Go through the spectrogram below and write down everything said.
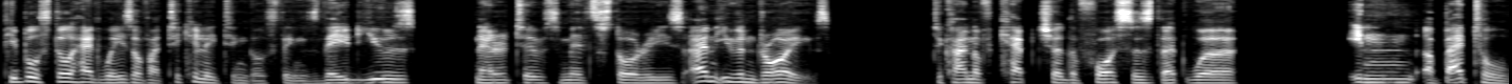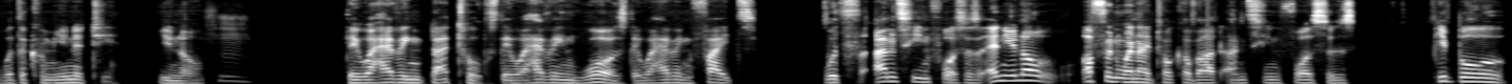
people still had ways of articulating those things. They'd use narratives, myths, stories, and even drawings to kind of capture the forces that were in a battle with the community, you know. Mm. They were having battles, they were having wars, they were having fights with unseen forces. And, you know, often when I talk about unseen forces, people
